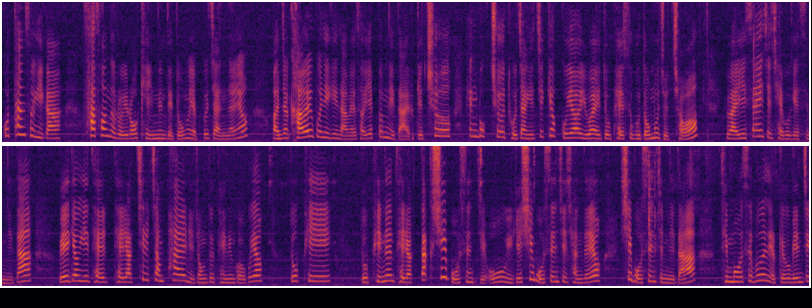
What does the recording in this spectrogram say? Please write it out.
꽃 한 송이가 사선으로 이렇게 있는데 너무 예쁘지 않나요? 완전 가을 분위기 나면서 예쁩니다. 이렇게 추, 행복추 도장이 찍혔고요. 이 아이도 배수구 너무 좋죠. 이 아이 사이즈 재보겠습니다. 외경이 대, 략7.8 이 정도 되는 거고요. 높이 높이는 대략 딱 15cm. 오, 이게 15cm 잔데요. 15cm입니다. 뒷모습은 이렇게 왠지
